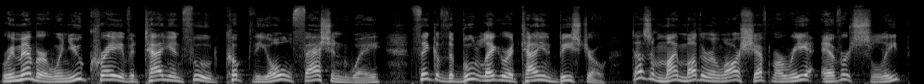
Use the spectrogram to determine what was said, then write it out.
Remember, when you crave Italian food cooked the old fashioned way, think of the Bootlegger Italian Bistro. Doesn't my mother in law, Chef Maria, ever sleep?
